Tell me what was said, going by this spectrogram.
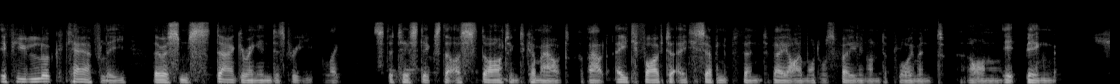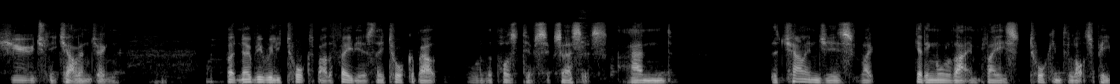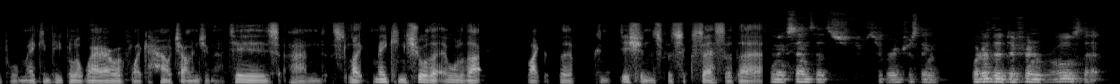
if you look carefully, there are some staggering industry like statistics that are starting to come out about 85 to 87% of AI models failing on deployment, on it being hugely challenging. But nobody really talks about the failures. They talk about all of the positive successes. And the challenge is like getting all of that in place, talking to lots of people, making people aware of like how challenging that is, and like making sure that all of that, like the conditions for success are there. That makes sense. That's super interesting. What are the different roles that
